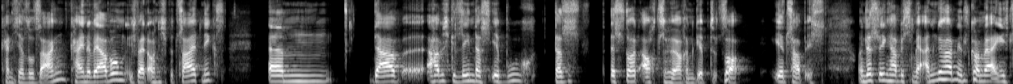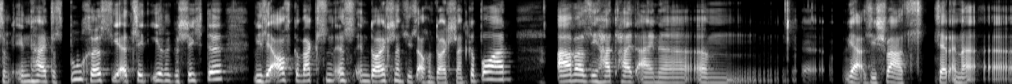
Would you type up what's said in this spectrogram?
kann ich ja so sagen, keine Werbung, ich werde auch nicht bezahlt, nix, ähm, da äh, habe ich gesehen, dass ihr Buch, dass es, es dort auch zu hören gibt. So, jetzt habe ich es. Und deswegen habe ich es mir angehört. Und jetzt kommen wir eigentlich zum Inhalt des Buches. Sie erzählt ihre Geschichte, wie sie aufgewachsen ist in Deutschland. Sie ist auch in Deutschland geboren, aber sie hat halt eine, ähm, äh, ja, sie ist schwarz. Sie hat eine äh,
